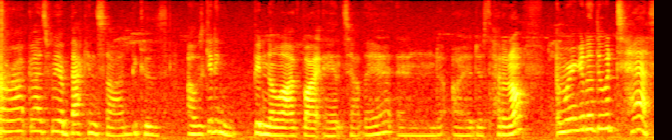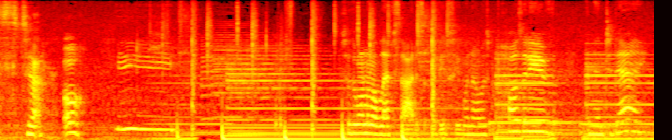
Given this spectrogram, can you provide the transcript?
Alright guys, we are back inside because I was getting bitten alive by ants out there and I had just had enough. And we're gonna do a test. Oh. So the one on the left side is obviously when I was positive, and then today.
